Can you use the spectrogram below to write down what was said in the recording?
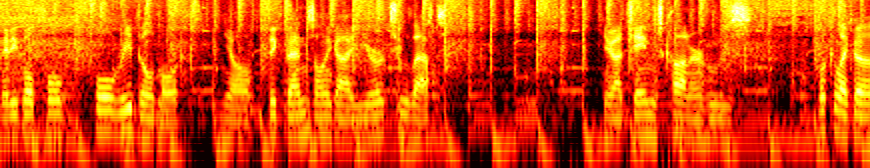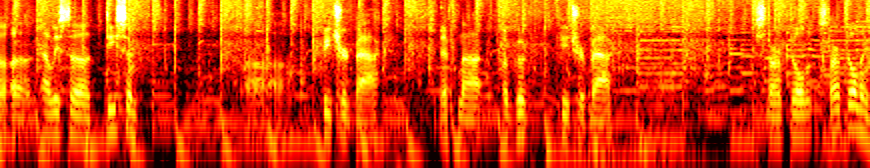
maybe go full full rebuild mode. You know, Big Ben's only got a year or two left. You got James Conner, who's looking like a, a at least a decent uh, featured back, if not a good featured back. Start build start building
